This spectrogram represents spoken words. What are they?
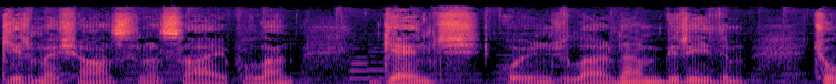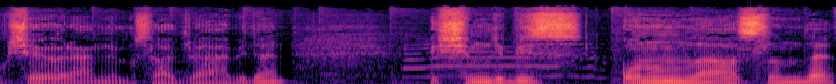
girme şansına sahip olan genç oyunculardan biriydim. Çok şey öğrendim Sadri abiden. E, şimdi biz onunla aslında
